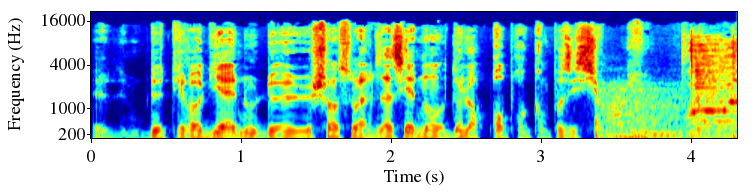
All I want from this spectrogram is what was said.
de tyroliennes ou de chansons alsaciennes, non, de leur propre composition. Pour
